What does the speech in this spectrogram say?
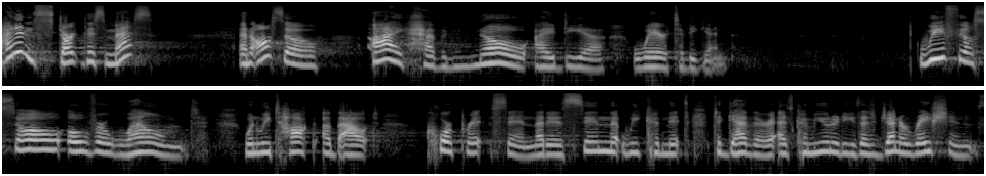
I didn't start this mess. And also, I have no idea where to begin. We feel so overwhelmed when we talk about corporate sin, that is, sin that we commit together as communities, as generations.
